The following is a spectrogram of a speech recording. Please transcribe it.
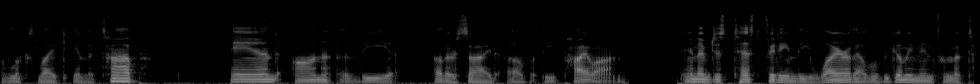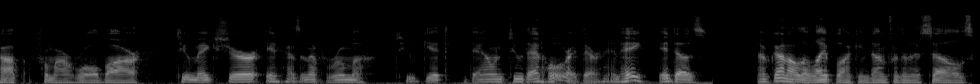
looks like in the top and on the other side of the pylon. And I'm just test fitting the wire that will be coming in from the top from our roll bar to make sure it has enough room uh, to get down to that hole right there. And hey, it does. I've got all the light blocking done for the nacelles.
